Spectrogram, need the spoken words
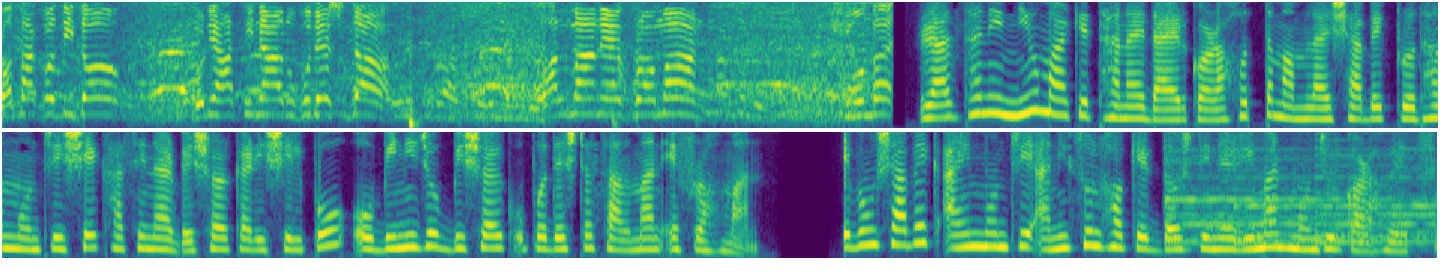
তথাকথিত খুনি হাসিনার উপদেষ্টা সালমান এফ রহমান। রাজধানীর নিউ মার্কেট থানায় দায়ের করা হত্যা মামলায় সাবেক প্রধানমন্ত্রী শেখ হাসিনার বেসরকারি শিল্প ও বিনিয়োগ বিষয়ক উপদেষ্টা সালমান এফ রহমান এবং সাবেক আইনমন্ত্রী আনিসুল হকের দশ দিনের রিমান্ড মঞ্জুর করা হয়েছে।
